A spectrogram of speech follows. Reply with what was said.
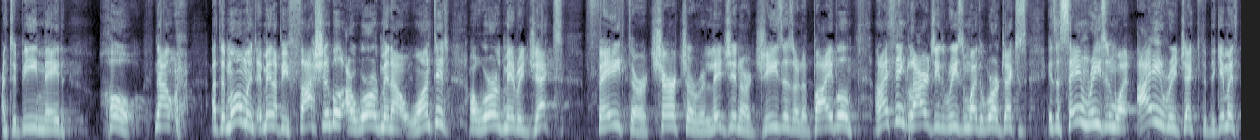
and to be made whole. Now, at the moment, it may not be fashionable. Our world may not want it. Our world may reject faith or church or religion or Jesus or the Bible. And I think largely the reason why the world rejects it is the same reason why I reject it to begin with.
